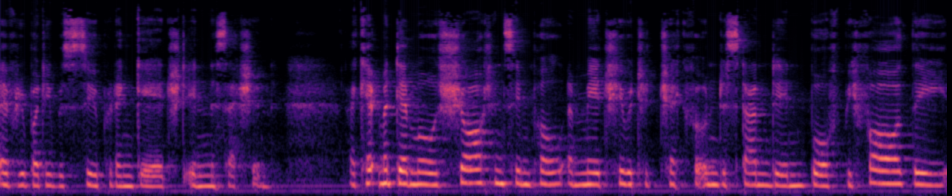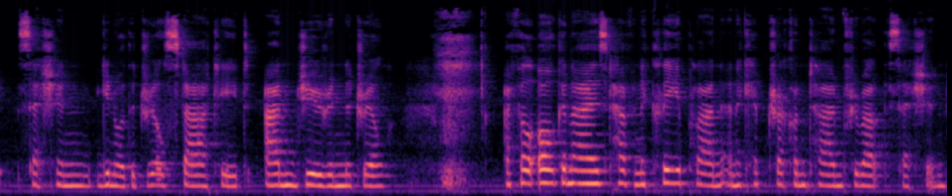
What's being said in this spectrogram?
everybody was super engaged in the session. I kept my demos short and simple and made sure to check for understanding both before the session, you know, the drill started and during the drill. I felt organised, having a clear plan and I kept track on time throughout the session.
